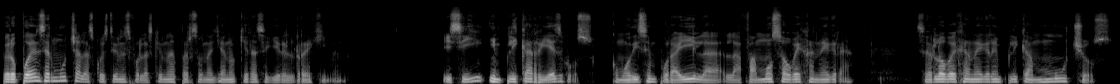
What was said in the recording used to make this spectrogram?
Pero pueden ser muchas las cuestiones por las que una persona ya no quiera seguir el régimen. Y sí, implica riesgos, como dicen por ahí, la, la famosa oveja negra. Ser la oveja negra implica muchos,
